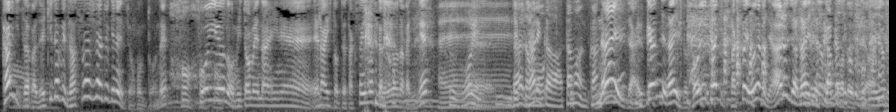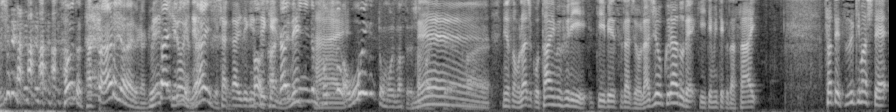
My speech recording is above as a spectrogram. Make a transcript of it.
会議ってだからできるだけ雑談しないといけないんですよ本当はね。そういうのを認めないね偉い人ってたくさんいますからね 世の中にね。すごい。誰か頭浮かんで、ね。ないじゃん浮かんでないですよ。そういう会議ってたくさん世の中にあるじゃないですかってことですよ。そういうのたくさんあるじゃないですか。具体的にはないです。ね社会的にそう世間でね。社会的に。でもそっちの方が多いと思いますよ、社会ねで、え、皆さんもラジコタイムフリー TBS ラジオラジオクラウドで聞いてみてくださいさて続きまして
